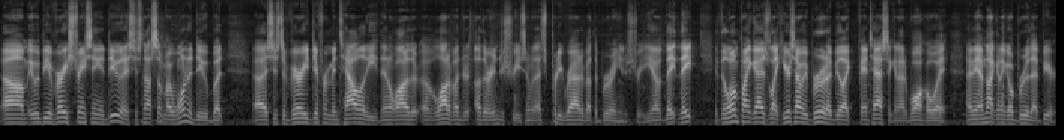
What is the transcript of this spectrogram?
Um, it would be a very strange thing to do, and it's just not something I want to do, but uh, it's just a very different mentality than a lot of the, a lot of under, other industries, and that's pretty rad about the brewing industry. You know, they, they if the Lone Pint guys were like, here's how we brew it, I'd be like, fantastic, and I'd walk away. I mean, I'm not going to go brew that beer.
